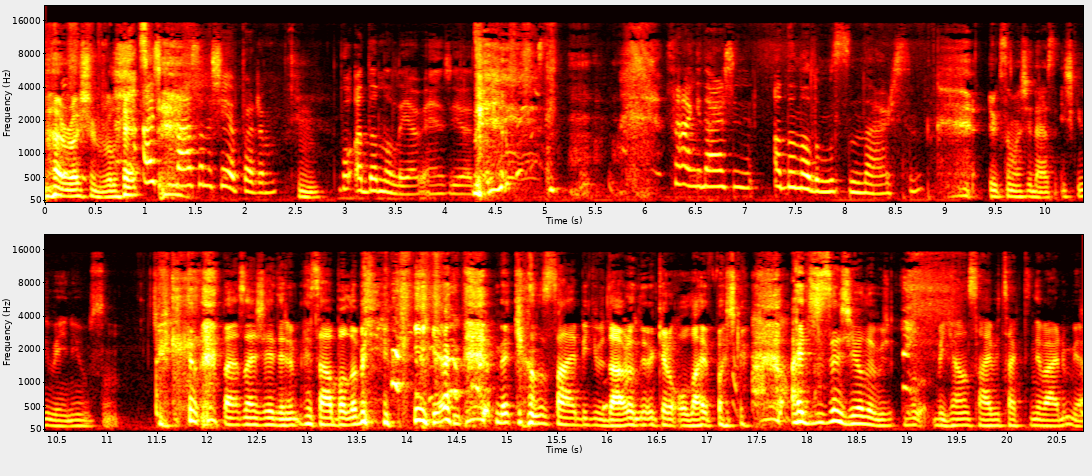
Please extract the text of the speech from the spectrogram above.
ben Russian roulette. Aşkım ben sana şey yaparım. Bu Adanalı'ya benziyor. Sen gidersin Adanalı mısın dersin. Yoksa maçı dersin. İçkini beğeniyor musun? Ben sana şey derim. Hesap alabilir miyim? Mekanın sahibi gibi davranıyorken olay başka. Ay düşünsene şey oluyormuş. Bu mekanın sahibi taktiğini verdim ya.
